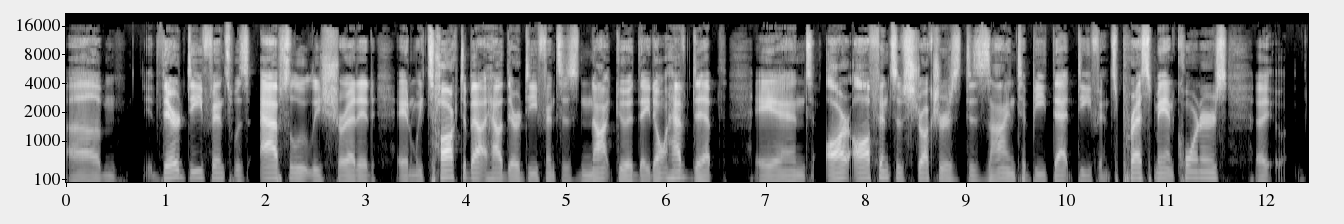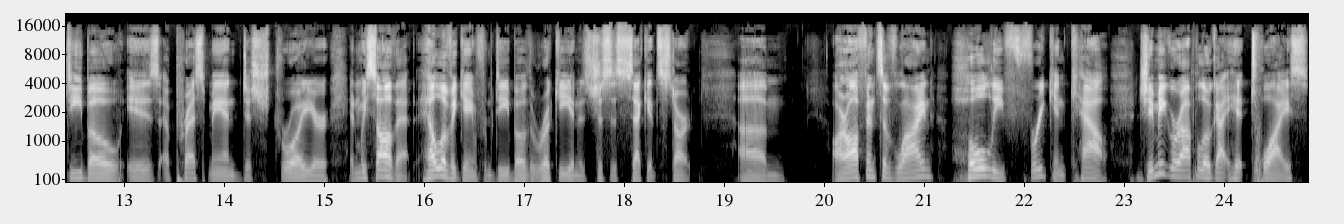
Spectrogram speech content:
Um, their defense was absolutely shredded, and we talked about how their defense is not good. They don't have depth, and our offensive structure is designed to beat that defense. Press man corners. Uh, Deebo is a press man destroyer, and we saw that. Hell of a game from Deebo, the rookie, and it's just his second start. Um, our offensive line, holy freaking cow. Jimmy Garoppolo got hit twice,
